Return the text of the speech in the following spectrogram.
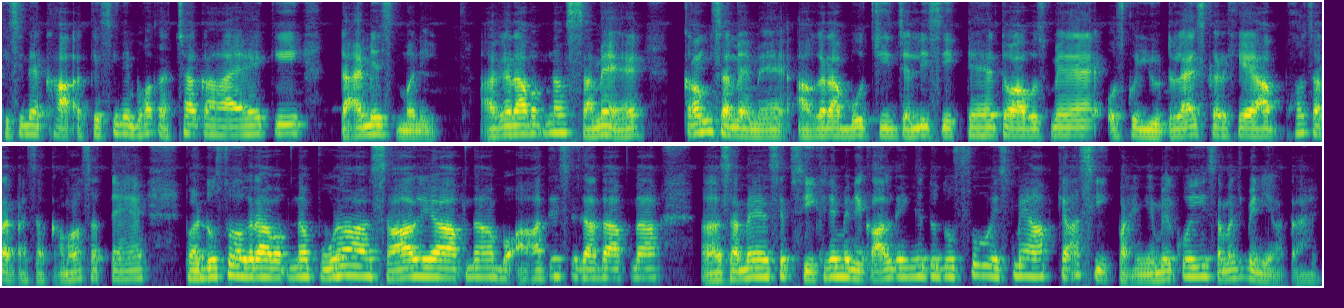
किसी ने किसी ने बहुत अच्छा कहा है कि टाइम इज़ मनी अगर आप अपना समय कम समय में अगर आप वो चीज़ जल्दी सीखते हैं तो आप उसमें उसको यूटिलाइज करके आप बहुत सारा पैसा कमा सकते हैं। पर दोस्तों, अगर आप अपना पूरा साल या अपना आधे से ज़्यादा अपना समय सिर्फ़ सीखने में निकाल देंगे तो दोस्तों, इसमें आप क्या सीख पाएँगे? मेरे को ये समझ में नहीं आता है।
